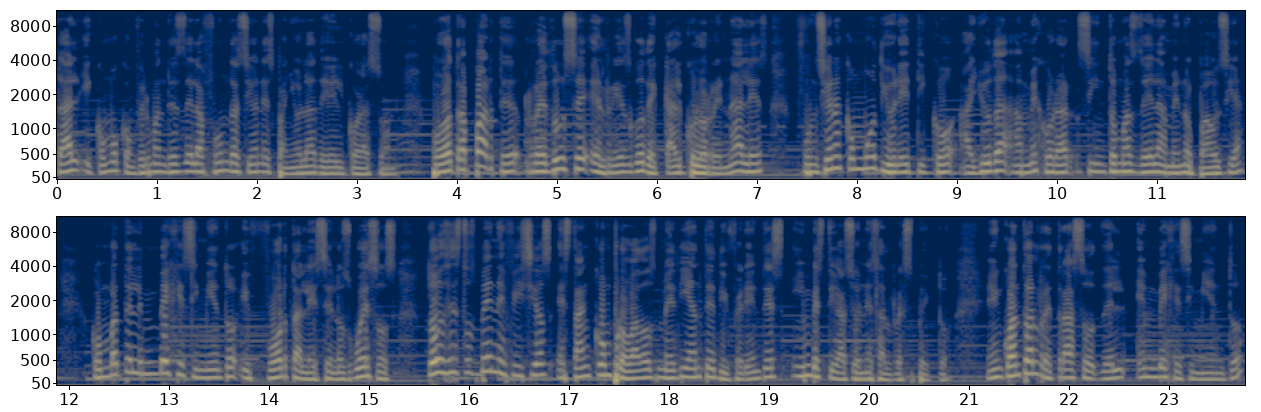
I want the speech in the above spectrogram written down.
tal y como confirman desde la Fundación Española del Corazón. Por otra parte, reduce el riesgo de cálculos renales, funciona como diurético, ayuda a mejorar síntomas de la menopausia, combate el envejecimiento y fortalece los huesos. Todos estos beneficios están comprobados mediante diferentes investigaciones al respecto. En cuanto al retraso del envejecimiento,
